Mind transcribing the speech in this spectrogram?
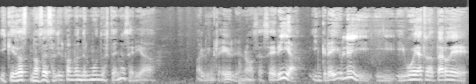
y quizás, no sé, salir campeón del mundo este año sería algo increíble, ¿no? O sea, sería increíble y, y- y voy a tratar de,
